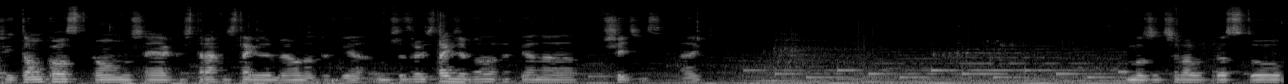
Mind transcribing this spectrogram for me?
Czyli tą kostką muszę jakoś trafić tak, żeby ona trafiła. Muszę zrobić tak, żeby ona trafiła na przycisk, tak? Może trzeba po prostu.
